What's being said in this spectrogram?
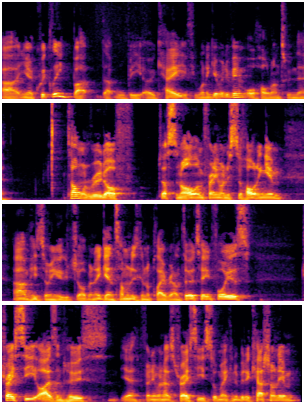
uh, you know, quickly, but that will be okay if you want to get rid of him or hold on to him there. Tolman Rudolph, Justin Olam, for anyone who's still holding him, um, he's doing a good job. And again, someone who's going to play around 13 for you. Tracy Eisenhuth, yeah, if anyone has Tracy, he's still making a bit of cash on him.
